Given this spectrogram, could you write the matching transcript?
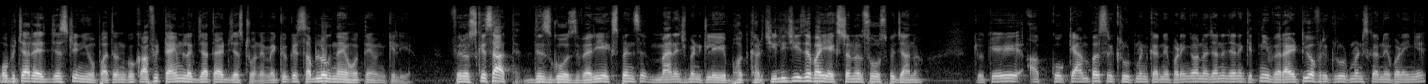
वो बेचारे एडजस्ट ही नहीं हो पाते, उनको काफ़ी टाइम लग जाता है एडजस्ट होने में, क्योंकि सब लोग नए होते हैं उनके लिए। फिर उसके साथ this goes very expensive management के लिए बहुत खर्चीली चीज़ है भाई एक्सटर्नल सोर्स पे जाना, क्योंकि आपको कैंपस रिक्रूटमेंट करने पड़ेंगे और न जाने जाने कितनी वैरायटी ऑफ़ रिक्रूटमेंट्स करने पड़ेंगे।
